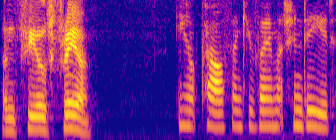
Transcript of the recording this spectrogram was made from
and feels freer. Enoch Powell, thank you very much indeed.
